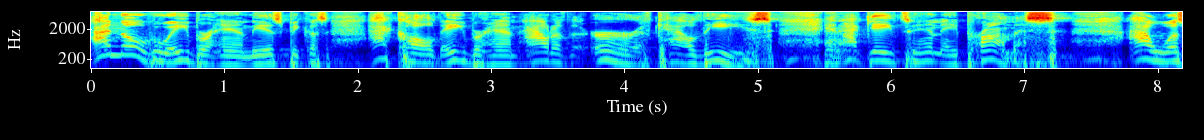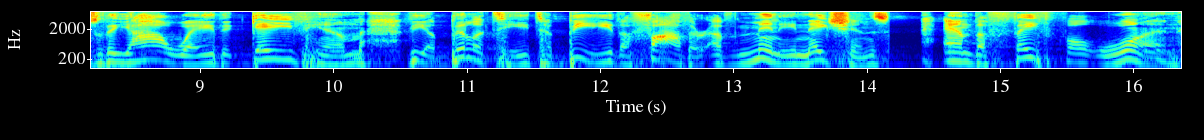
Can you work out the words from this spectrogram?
I know who Abraham is because I called Abraham out of the Ur of Chaldees and I gave to him a promise. I was the Yahweh that gave him the ability to be the father of many nations and the faithful one.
